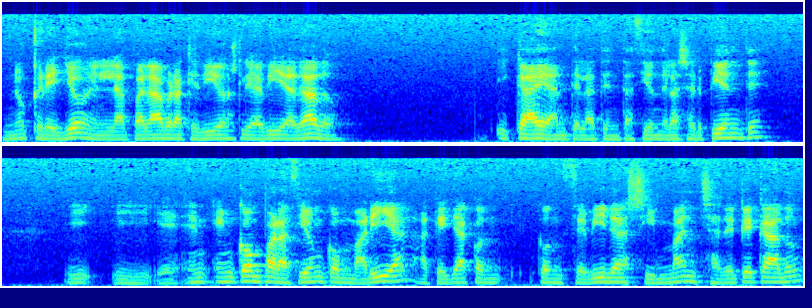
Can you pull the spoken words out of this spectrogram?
no creyó en la palabra que Dios le había dado y cae ante la tentación de la serpiente, y, y en, comparación con María, aquella con, concebida sin mancha de pecado,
